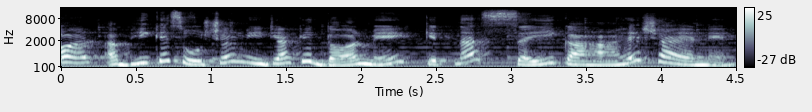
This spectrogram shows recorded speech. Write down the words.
और अभी के सोशल मीडिया के दौर में कितना सही कहा है शायर ने।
